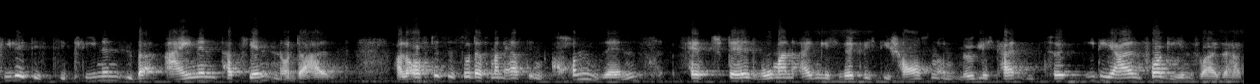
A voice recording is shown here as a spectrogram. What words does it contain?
viele Disziplinen über einen Patienten unterhalten. Weil oft ist es so, dass man erst im Konsens feststellt, wo man eigentlich wirklich die Chancen und Möglichkeiten zur idealen Vorgehensweise hat.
